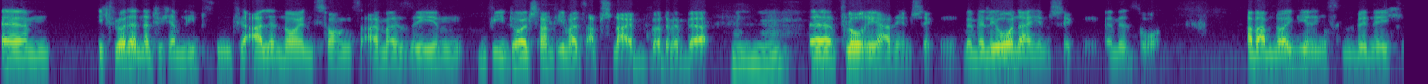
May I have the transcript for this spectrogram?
Ähm, ich würde natürlich am liebsten für alle neuen Songs einmal sehen, wie Deutschland jeweils abschneiden würde, wenn wir mhm. äh, Florian hinschicken, wenn wir Leona hinschicken, wenn wir so. Aber am neugierigsten bin ich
